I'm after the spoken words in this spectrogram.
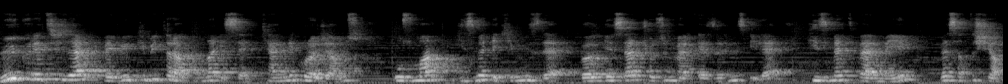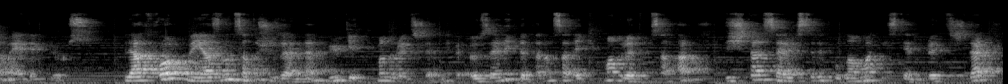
Büyük üreticiler ve büyük bir tarafında ise kendi kuracağımız uzman hizmet ekibimizle bölgesel çözüm merkezlerimiz ile hizmet vermeyi ve satış yapmayı hedefliyoruz. Platform ve yazılım satış üzerinden büyük ekipman üreticilerini ve özellikle tarımsal ekipman üretimi satan dijital servisleri kullanmak isteyen üreticiler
